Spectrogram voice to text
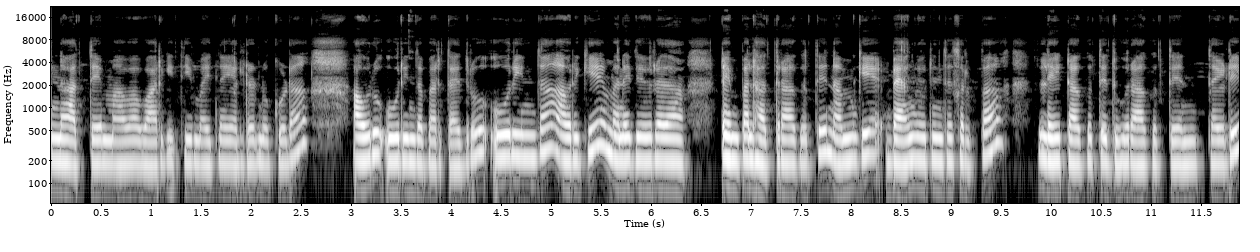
ಇನ್ನು ಅತ್ತೆ, ಮಾವ, ವಾರ್ಗಿತಿ ಮೈದ್ನ ಎಲ್ಲರನ್ನೂ ಕೂಡ ಅವರು ಊರಿಂದ ಬರ್ತಾಯಿದ್ರು ಊರಿಂದ ಅವರಿಗೆ ಮನೆ ದೇವರ ಟೆಂಪಲ್ ಹತ್ತಿರ ಆಗುತ್ತೆ. ನಮಗೆ ಬ್ಯಾಂಗ್ಳೂರಿಂದ ಸ್ವಲ್ಪ ಲೇಟ್ ಆಗುತ್ತೆ, ದೂರ ಆಗುತ್ತೆ ಅಂತೇಳಿ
